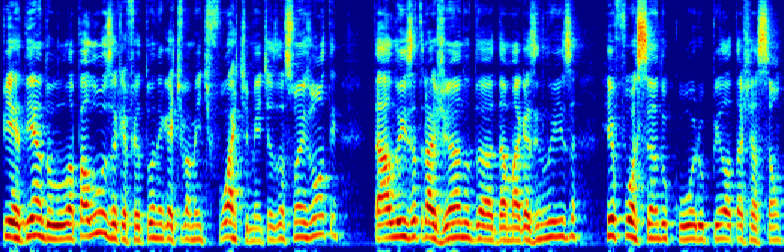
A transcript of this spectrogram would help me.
perdendo o Lula Palusa, que afetou negativamente fortemente as ações ontem. Tá a Luísa Trajano, da, da Magazine Luiza, reforçando o coro pela taxação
